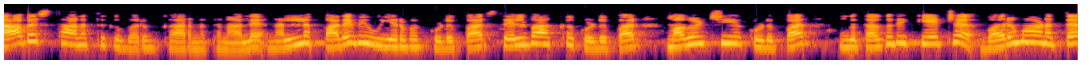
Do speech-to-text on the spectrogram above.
லாபஸ்தானத்துக்கு வரும் காரணத்தினால நல்ல பதவி உயர்வை கொடுப்பார் செல்வாக்க கொடுப்பார் மகிழ்ச்சியை கொடுப்பார் உங்க தகுதிக்கேற்ற வருமானத்தை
